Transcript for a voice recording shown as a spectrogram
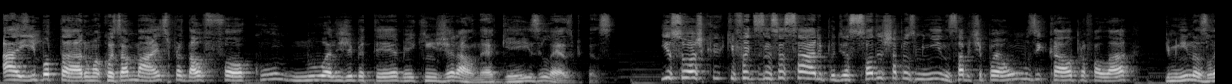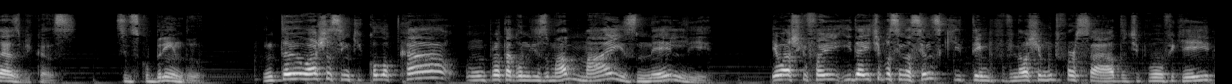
Aí botaram uma coisa a mais para dar o foco no LGBT meio que em geral, né? Gays e lésbicas. Isso eu acho que, que foi desnecessário, podia só deixar para as meninas, sabe? Tipo, é um musical para falar de meninas lésbicas se descobrindo. Então eu acho assim que colocar um protagonismo a mais nele, eu acho que foi. E daí, tipo assim, nas cenas que tem no final, eu achei muito forçado. Tipo, eu fiquei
